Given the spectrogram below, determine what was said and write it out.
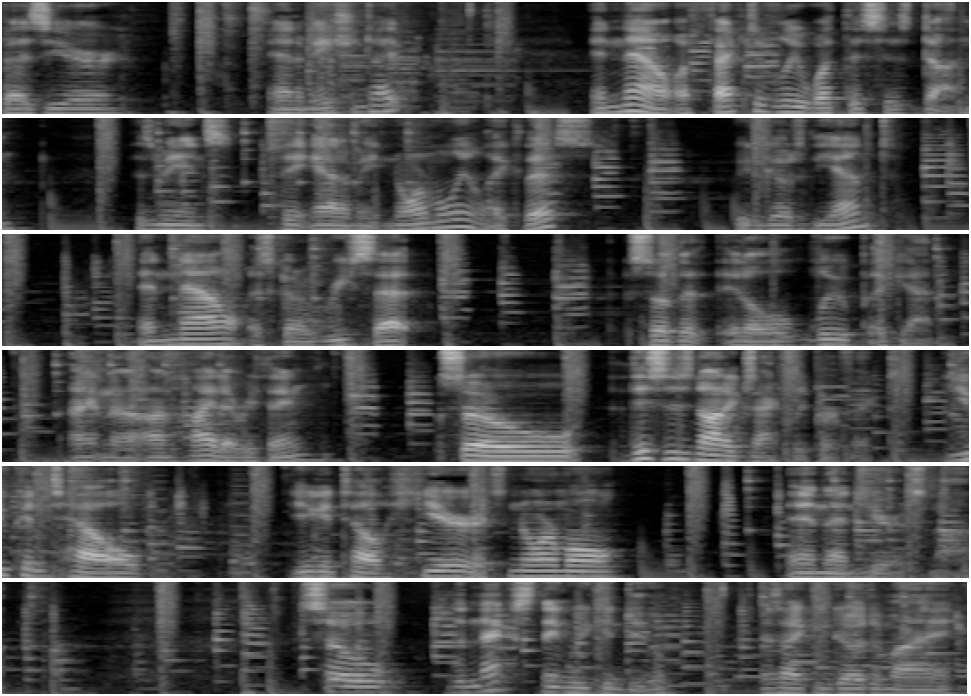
Bezier animation type. And now, effectively what this has done this means they animate normally like this. We can go to the end, and now it's going to reset so that it'll loop again. I'm gonna unhide uh, everything. So this is not exactly perfect. You can tell, you can tell here it's normal, and then here it's not. So the next thing we can do is I can go to my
